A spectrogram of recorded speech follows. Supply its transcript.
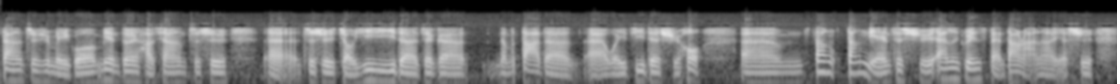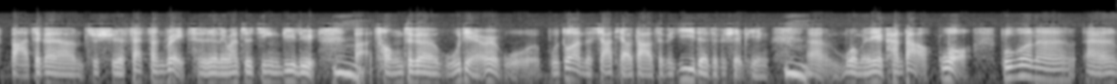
当就是美国面对好像就是呃，就是九一一的这个。那么大的呃危机的时候，嗯、当当年就是 Alan Greenspan，当然了，也是把这个就是 Fed Fund Rate 就是联邦基金利率，嗯把从这个五点二五不断的下调到这个一的这个水平，嗯呃，我们也看到过。不过呢，呃，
